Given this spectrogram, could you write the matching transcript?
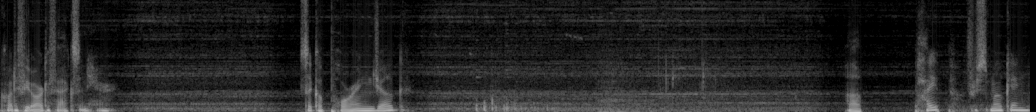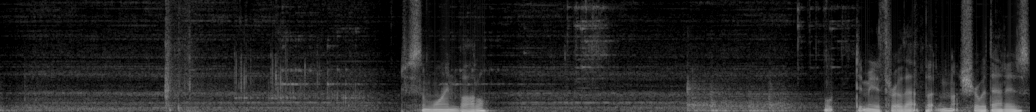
Quite a few artifacts in here. Looks like a pouring jug. A pipe for smoking. Just some wine bottle. Didn't mean to throw that, but I'm not sure what that is.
